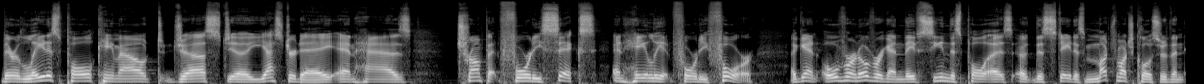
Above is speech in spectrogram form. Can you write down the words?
Their latest poll came out just uh, yesterday and has Trump at 46 and Haley at 44. Again, over and over again, they've seen this poll as uh, this state is much, much closer than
